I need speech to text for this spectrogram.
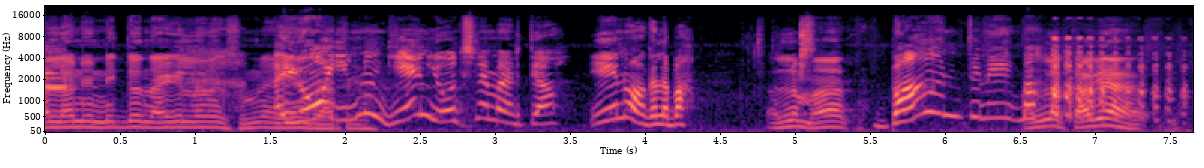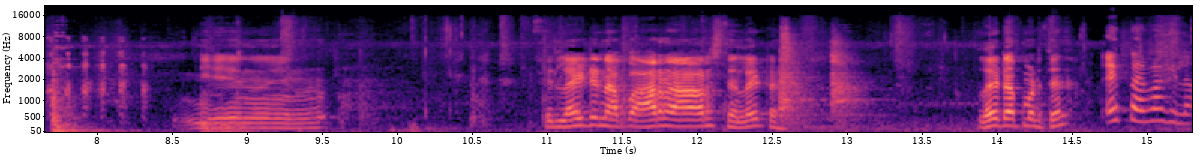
ಅಲ್ಲ ನೀನು ನಿದ್ದೊಂದು ಆಗಿಲ್ಲ ನನಗೆ ಸುಮ್ಮನೆ ಅಯ್ಯೋ ಇನ್ನು ಏನ್ ಯೋಚನೆ ಮಾಡ್ತೀಯಾ? ಏನು ಆಗಲ್ಲ ಬಾ. ಅಲ್ಲಮ್ಮ. ಬಾ ಅಂತೀನಿ ಬಾ. ಅಲ್ಲ ಕಾವ್ಯ. ಏನು ಇದು ಲೈಟ್ ಏನು ಅಪ್ಪ ಆರ ಆರಿಸ್ತೇನೆ ಲೈಟ್ ಲೈಟ್ ಆಫ್ ಮಾಡ್ತೆ? ಏ ಪರವಾಗಿಲ್ಲ.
